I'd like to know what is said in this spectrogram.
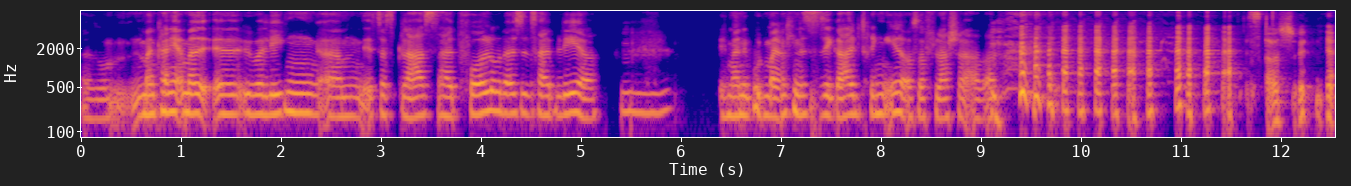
Also man kann ja immer äh, überlegen, ähm, ist das Glas halb voll oder ist es halb leer? Mhm. Ich meine, gut, manchen ist es egal, die trinken eh aus der Flasche, aber. ist auch schön, ja.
